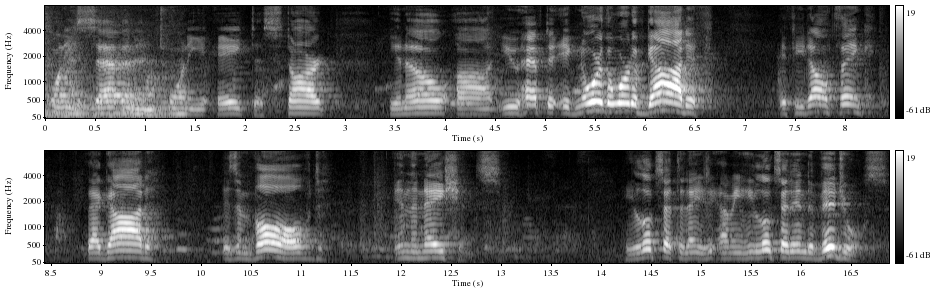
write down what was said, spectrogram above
27 and 28 to start. You know, uh, you have to ignore the Word of God if, if you don't think that God is involved in the nations. He looks at the nation, I mean, he looks at individuals,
